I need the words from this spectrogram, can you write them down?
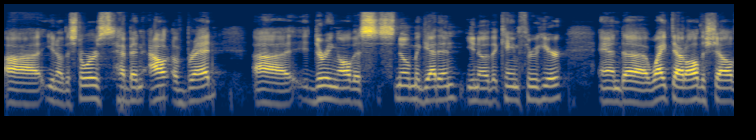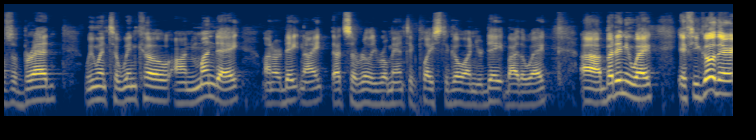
uh, you know, the stores have been out of bread uh, during all this snowmageddon, you know, that came through here and uh, wiped out all the shelves of bread. We went to Winco on Monday on our date night. That's a really romantic place to go on your date, by the way. Uh, but anyway, if you go there,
